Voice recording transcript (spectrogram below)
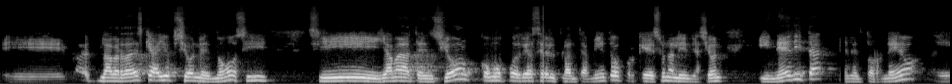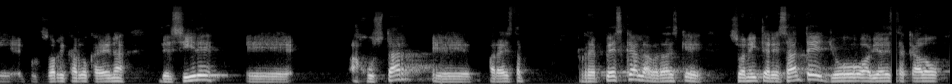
Eh, la verdad es que hay opciones, ¿no? Sí llama la atención cómo podría ser el planteamiento, porque es una alineación inédita en el torneo. Eh, el profesor Ricardo Cadena decide ajustar para esta repesca. La verdad es que suena interesante. Yo había destacado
